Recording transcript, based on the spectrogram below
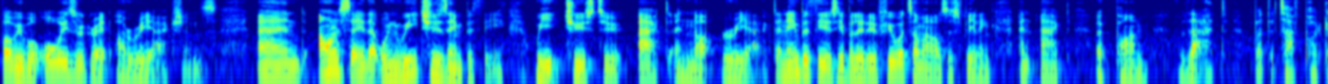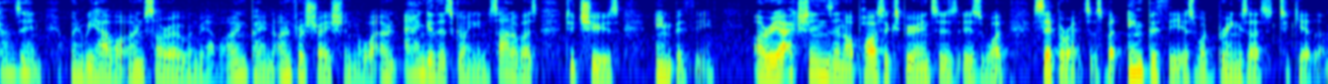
but we will always regret our reactions. And I want to say that when we choose empathy, we choose to act and not react. And empathy is the ability to feel what someone else is feeling and act upon that. But the tough part comes in when we have our own sorrow, when we have our own pain, our own frustration, or our own anger that's going inside of us to choose empathy. Our reactions and our past experiences is what separates us, but empathy is what brings us together.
